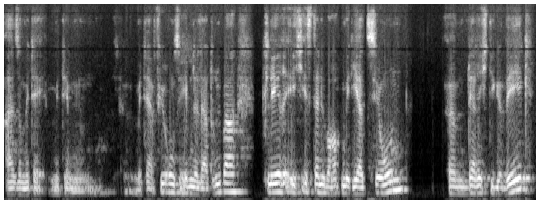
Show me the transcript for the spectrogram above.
also mit der, mit dem, mit der Führungsebene darüber, kläre ich, ist denn überhaupt Mediation ähm, der richtige Weg?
